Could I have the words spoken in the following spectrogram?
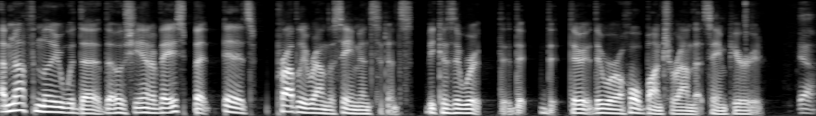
I'm not familiar with the the Oceana Base, but it's probably around the same incidents because there were there there were a whole bunch around that same period. Yeah.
